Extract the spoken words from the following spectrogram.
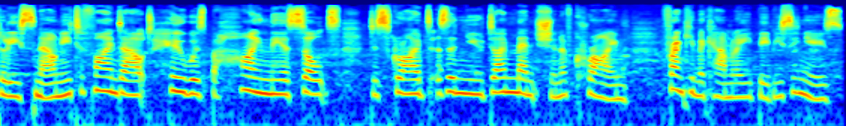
Police now need to find out who was behind the assaults, described as a new dimension of crime. Frankie McCamley, BBC News.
